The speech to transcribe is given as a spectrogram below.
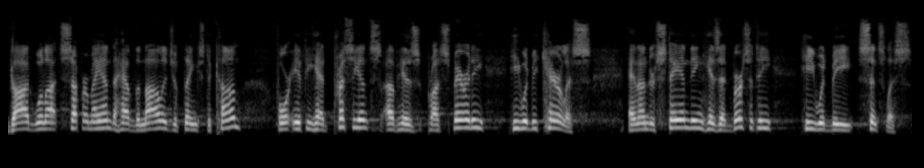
God will not suffer man to have the knowledge of things to come, for if he had prescience of his prosperity, he would be careless. And understanding his adversity, he would be senseless.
